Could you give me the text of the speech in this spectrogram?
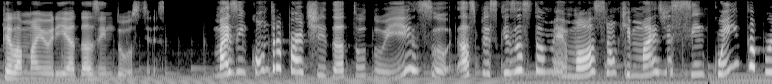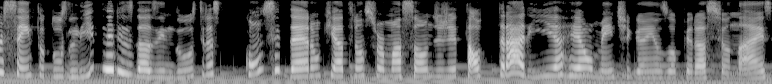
pela maioria das indústrias. Mas em contrapartida a tudo isso, as pesquisas também mostram que mais de 50% dos líderes das indústrias consideram que a transformação digital traria realmente ganhos operacionais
